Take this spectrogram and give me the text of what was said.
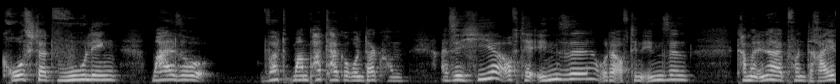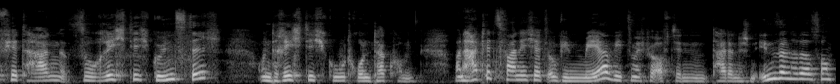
Großstadt-Wuling mal so, wollt mal ein paar Tage runterkommen. Also hier auf der Insel oder auf den Inseln kann man innerhalb von drei, vier Tagen so richtig günstig und richtig gut runterkommen. Man hat jetzt zwar nicht jetzt irgendwie mehr, wie zum Beispiel auf den thailändischen Inseln oder so,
